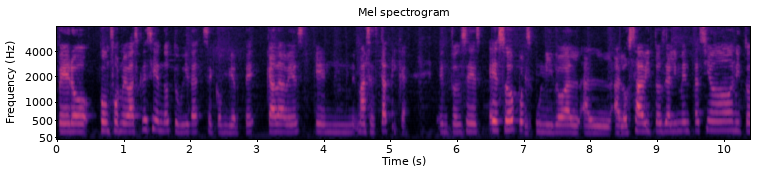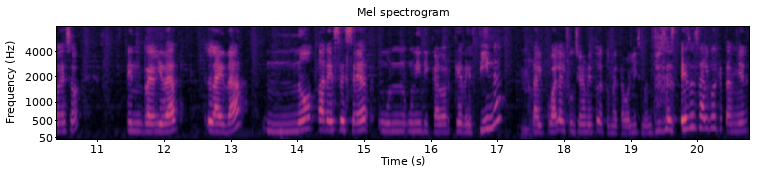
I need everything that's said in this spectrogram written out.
pero conforme vas creciendo, tu vida se convierte cada vez en más estática. Entonces, eso, pues unido al, a los hábitos de alimentación y todo eso, en realidad la edad no parece ser un, indicador que defina tal cual el funcionamiento de tu metabolismo. Entonces, eso es algo que también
